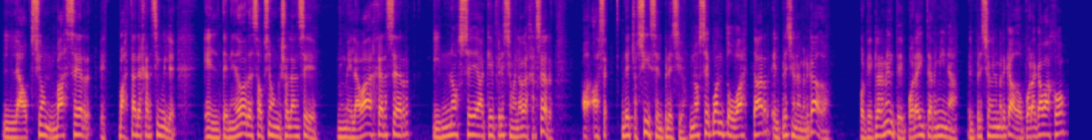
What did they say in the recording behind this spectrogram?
la opción va a ser, va a estar ejercible el tenedor de esa opción que yo lancé me la va a ejercer y no sé a qué precio me la va a ejercer. De hecho, sí sé el precio. No sé cuánto va a estar el precio en el mercado. Porque claramente por ahí termina el precio en el mercado por acá abajo,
